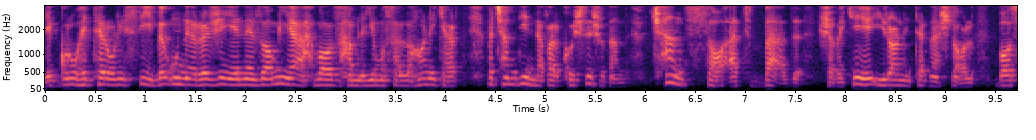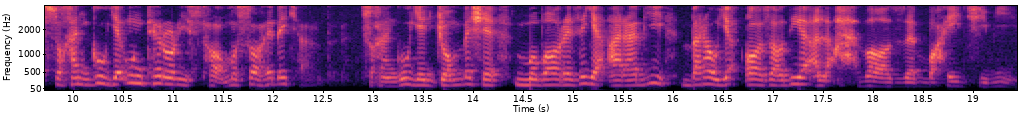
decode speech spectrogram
یک گروه تروریستی به اون رژه نظامی اهواز حمله مسلحانه کرد و چندین نفر کشته شدند. چند ساعت بعد شبکه ایران اینترنشنال با سخنگوی اون تروریست ها مصاحبه کرد. سخنگوی جنبش مبارزه عربی برای آزادی الاحواز با هیجیمی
